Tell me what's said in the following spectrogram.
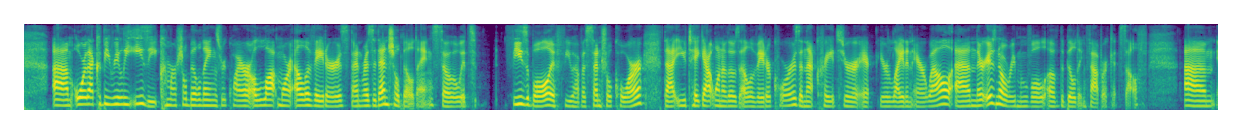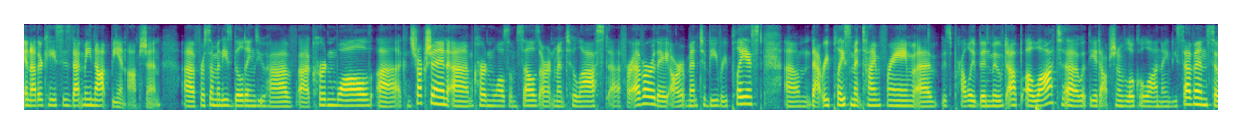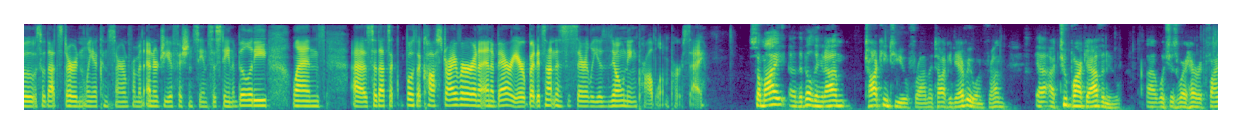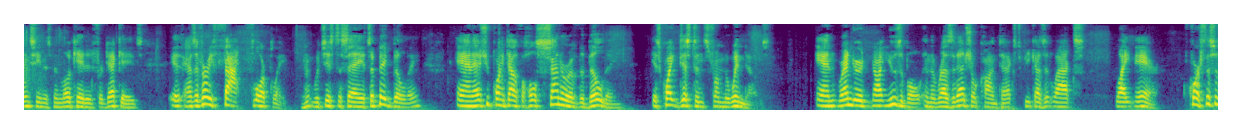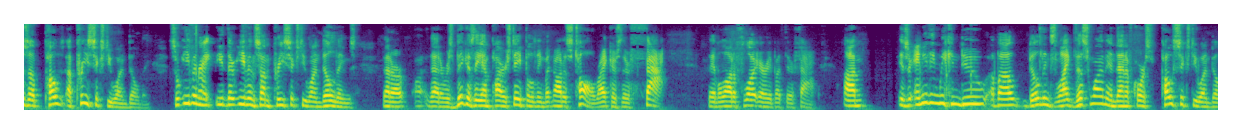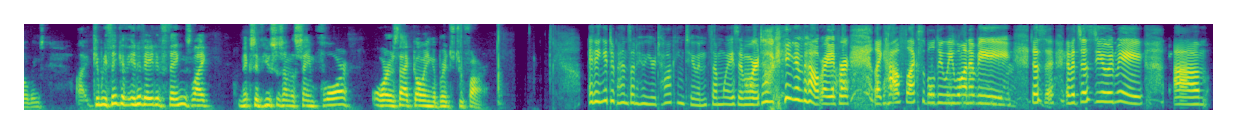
um, or that could be really easy. Commercial buildings require a lot more elevators than residential buildings. So it's feasible if you have a central core that you take out one of those elevator cores and that creates your your light and air well and there is no removal of the building fabric itself Um, in other cases, that may not be an option. Uh, for some of these buildings, you have uh, curtain wall uh, construction. Um, curtain walls themselves aren't meant to last uh, forever; they are meant to be replaced. Um, that replacement time frame uh, has probably been moved up a lot uh, with the adoption of Local Law 97. So, so that's certainly a concern from an energy efficiency and sustainability lens. so that's a, both a cost driver and and a barrier, but it's not necessarily a zoning problem per se. So my the building that I'm talking to you from and talking to everyone from uh, Two Park Avenue, uh, which is where Herrick Feinstein has been located for decades, it has a very fat floor plate, which is to say it's a big building. And as you point out, the whole center of the building is quite distant from the windows and rendered not usable in the residential context because it lacks light and air. Of course, this is a, post, a pre 61 building. So even right. there even some pre 61 buildings that are uh, that are as big as the Empire State Building, but not as tall, right? Because they're fat. They have a lot of floor area, but they're fat. Um, is there anything we can do about buildings like this one, and then of course post sixty one buildings? Uh, can we think of innovative things like mix of uses on the same floor, or is that going a bridge too far? I think it depends on who you're talking to in some ways and what we're talking about, right? If we're like, how flexible do we want to be? Just if it's just you and me, um,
